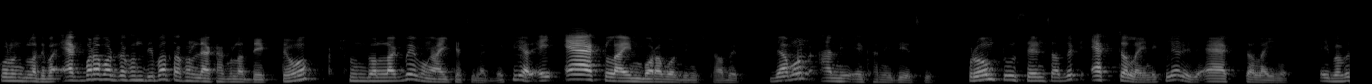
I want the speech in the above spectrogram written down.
কোলনগুলো দিবা। এক বরাবর যখন দিবা, তখন লেখাগুলো দেখতেও সুন্দর লাগবে এবং আই ক্যাচি লাগবে। ক্লিয়ার এই এক লাইন বরাবর জিনিসটা হবে। যেমন আমি এখানে দিয়েছি। ফ্রম টু সেন্ট সাবজেক্ট একটা লাইনে ক্লিয়ার একটা লাইনে। এইভাবে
